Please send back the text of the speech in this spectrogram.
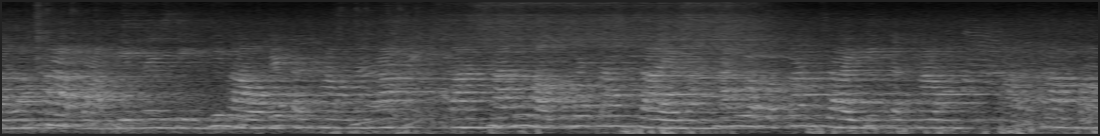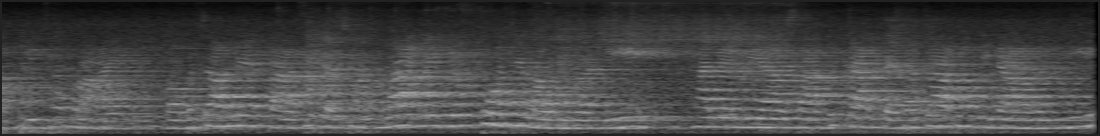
สารภาพบาปผิดในสิ่งที่เราได้กระทำนะคะบางครั้งเราก็ไม่ตั้งใจบางครั้ง ใจที่จะทำอ่าทำบาปผิดทั้งหลาย ขอพระเจ้าเมตตาที่จะชำระและยกโทษให้เราในวันนี้ฮาเลลูยาสาธุการแต่พระเจ้าพระบิดาวันนี้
